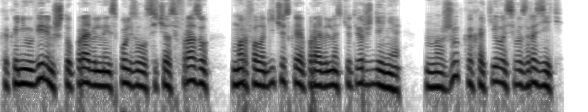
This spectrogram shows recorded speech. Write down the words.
как и не уверен, что правильно использовал сейчас фразу «морфологическая правильность утверждения», но жутко хотелось возразить.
